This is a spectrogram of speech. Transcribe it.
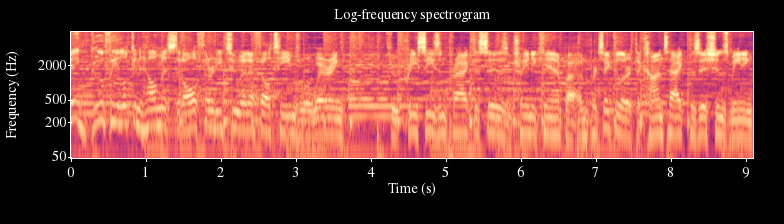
big, goofy looking helmets that all 32 NFL teams were wearing through preseason practices and training camp, uh, in particular at the contact positions, meaning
